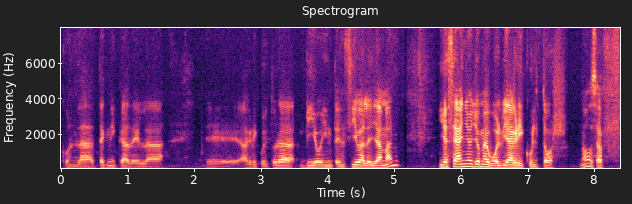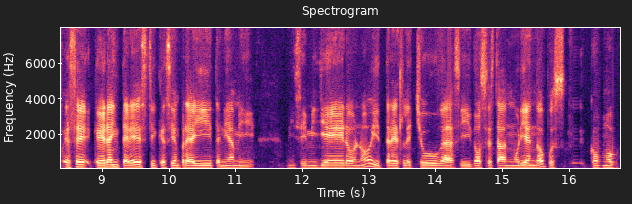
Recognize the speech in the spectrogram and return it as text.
con la técnica de la eh, agricultura biointensiva, le llaman. Y ese año yo me volví agricultor, ¿no? O sea, ese que era interés y que siempre ahí tenía mi, mi semillero, ¿no? Y tres lechugas y dos estaban muriendo, pues como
